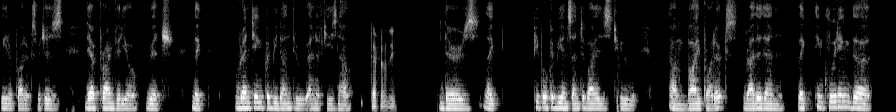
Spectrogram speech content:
fleet of products, which is they have Prime Video, which like renting could be done through NFTs now. Definitely. There's like people could be incentivized to um, buy products rather than like including the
